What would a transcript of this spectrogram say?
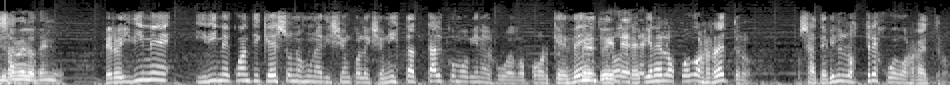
Yo también lo tengo. Pero y dime, y dime Quanti que eso no es una edición coleccionista tal como viene el juego, porque dentro dices- te vienen los juegos retro. O sea, te vienen los tres juegos retro.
